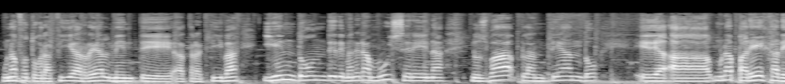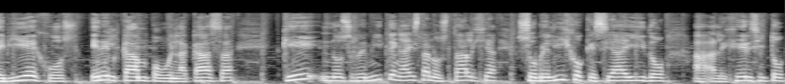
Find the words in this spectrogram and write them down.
una fotografía realmente atractiva y en donde de manera muy serena nos va planteando eh, a una pareja de viejos en el campo o en la casa que nos remiten a esta nostalgia sobre el hijo que se ha ido al ejército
